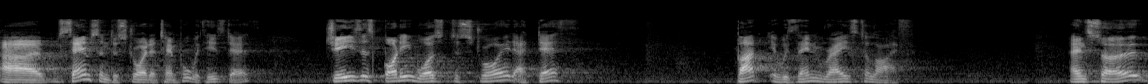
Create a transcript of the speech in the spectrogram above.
uh, Samson destroyed a temple with his death. Jesus' body was destroyed at death, but it was then raised to life. And so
